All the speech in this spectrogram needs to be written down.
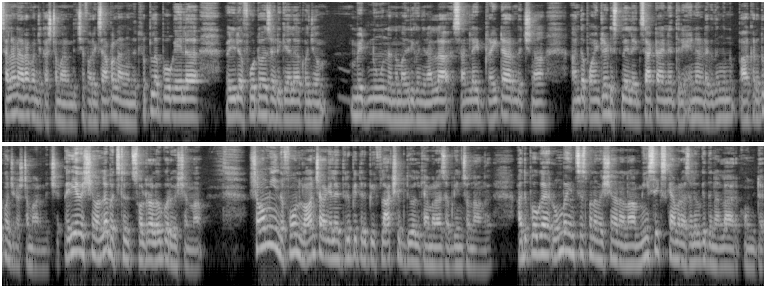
சில நேரம் கொஞ்சம் கஷ்டமாக இருந்துச்சு. ஃபார் எக்ஸாம்பிள் நாங்கள் அந்த ட்ரிப்பில் போகையில் வெளியில் ஃபோட்டோஸ் எடுக்கையில் கொஞ்சம் மிட் நூன் அந்த மாதிரி கொஞ்சம் நல்லா சன்லைட் ப்ரைட்டாக இருந்துச்சுன்னா அந்த பாயிண்ட்டில் டிஸ்பிளேயில் எக்ஸாக்டாக என்ன தெரியும் என்ன நடக்குதுன்னு பார்க்குறது கொஞ்சம் கஷ்டமாக இருந்துச்சு. பெரிய விஷயம் இல்லை பட் ஸ்டில் சொல்கிற அளவுக்கு ஒரு விஷயம் தான் ஷவுமி இந்த ஃபோன் லான்ச் ஆகையில் திருப்பி திருப்பி ஃப்ளாக்ஷிப் டியூவல் கேமராஸ் அப்படின்னு சொன்னாங்க. அது போக ரொம்ப இன்சிஸ்ட் பண்ண விஷயம் என்னன்னா மீ சிக்ஸ் கேமராஸ் அளவுக்கு இது நல்லா இருக்கும்ன்ட்டு.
